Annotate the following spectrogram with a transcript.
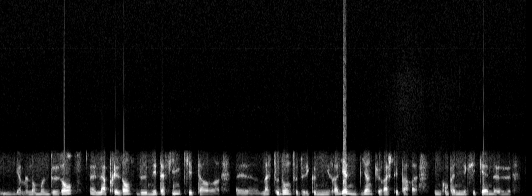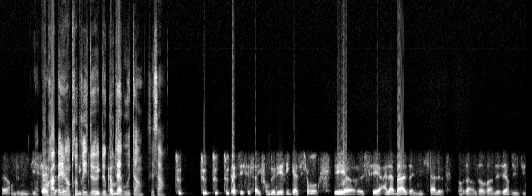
il y a maintenant moins de deux ans la présence de Netafim qui est un mastodonte de l'économie israélienne bien que racheté par une compagnie mexicaine en 2017. On rappelle une entreprise de, de goutte à goutte, hein, c'est ça tout, tout, tout, à fait, c'est ça. Ils font de l'irrigation et euh, c'est à la base, à l'initiale, dans un, dans un désert du, du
